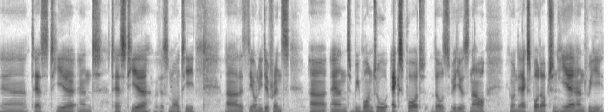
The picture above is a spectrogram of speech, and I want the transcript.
Uh, test here and test here with a small t. Uh, that's the only difference. Uh, and we want to export those videos now go on the export option here and we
